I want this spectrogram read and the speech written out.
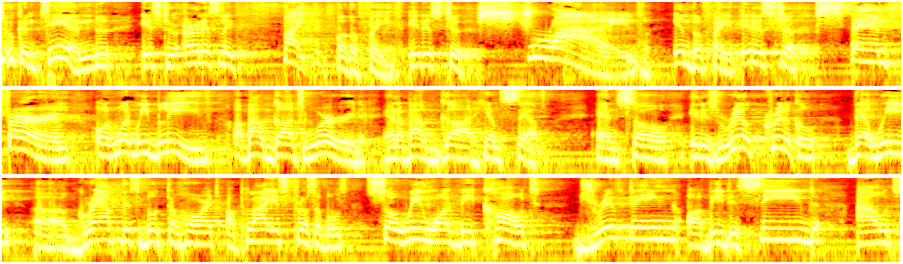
To contend is to earnestly fight for the faith. It is to strive in the faith. It is to stand firm on what we believe about God's word and about God Himself. And so it is real critical that we uh, grab this book to heart, apply its principles, so we won't be caught drifting or be deceived out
